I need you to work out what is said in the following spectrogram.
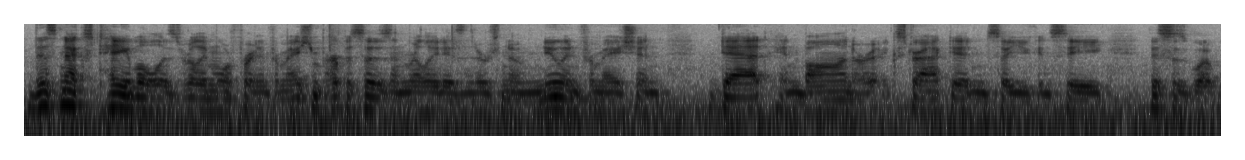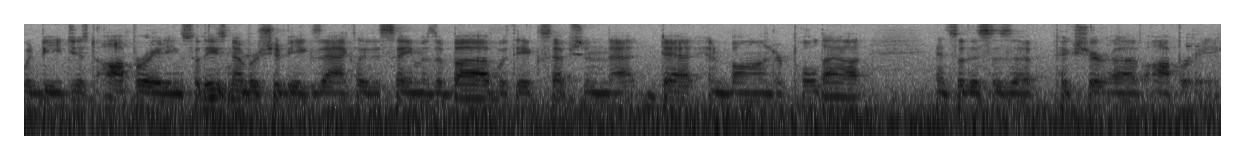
This next table is really more for information purposes, and really it is, there's no new information. Debt and bond are extracted, and so you can see this is what would be just operating. So these numbers should be exactly the same as above, with the exception that debt and bond are pulled out. And so this is a picture of operating.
